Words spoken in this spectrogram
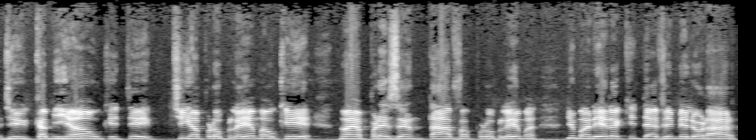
de caminhão que te, tinha problema, o que não é apresentava problema, de maneira que deve melhorar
